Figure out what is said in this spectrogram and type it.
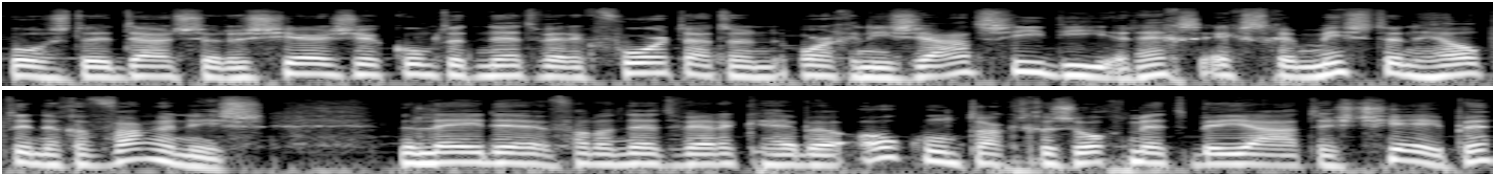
Volgens de Duitse recherche komt het netwerk voort uit een organisatie... die rechtsextremisten helpt in de gevangenis. De leden van het netwerk hebben ook contact gezocht met Beate Schepe...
